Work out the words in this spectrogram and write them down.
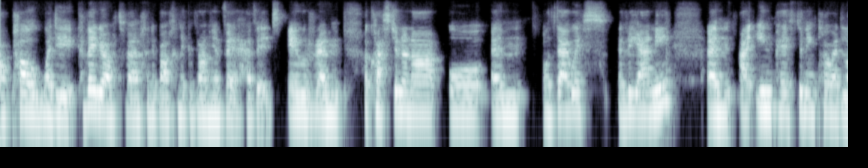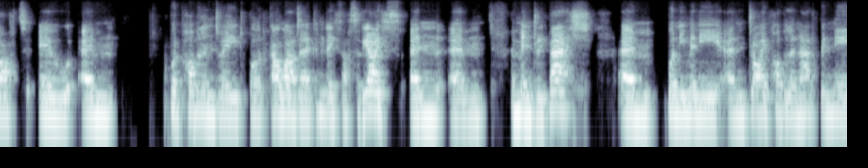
a Paul wedi cyfeirio at fe chydig bach yn y gyfraniad fe hefyd, yw'r um, y cwestiwn yna o, um, o ddewis y rieni. Um, a un peth dyn ni'n clywed lot yw um, bod pobl yn dweud bod galwadau cymdeithas yr iaith yn, um, yn mynd rhy bell, um, bod ni'n mynd i um, droi pobl yn erbyn ni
